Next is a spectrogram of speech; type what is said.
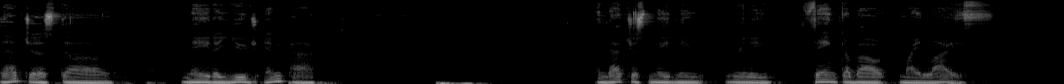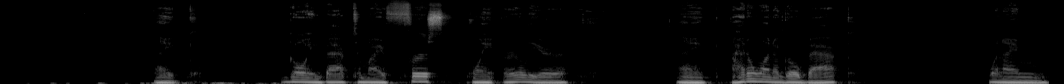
that just uh, made a huge impact. And that just made me really think about my life. Like going back to my first point earlier, like I don't want to go back when I'm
